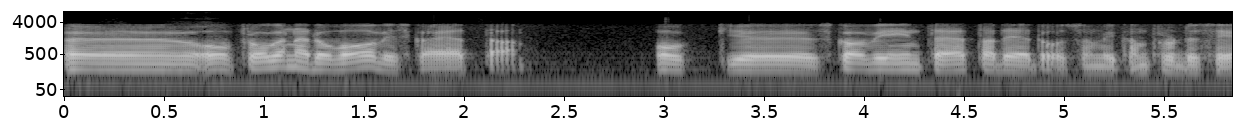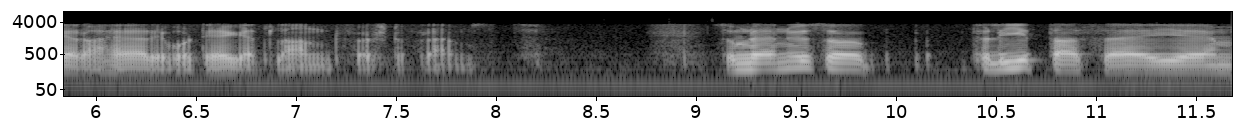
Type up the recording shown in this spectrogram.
Eh, och frågan är då vad vi ska äta. Och eh, ska vi inte äta det då som vi kan producera här i vårt eget land först och främst. Som det är nu så förlitar sig eh,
